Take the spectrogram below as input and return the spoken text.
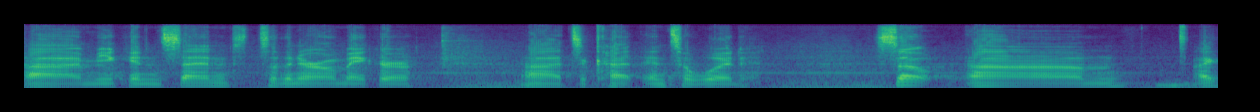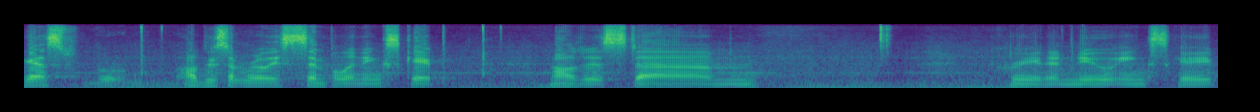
Um, you can send to the NeuroMaker uh, to cut into wood. So um, I guess I'll do something really simple in Inkscape. I'll just um, create a new Inkscape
